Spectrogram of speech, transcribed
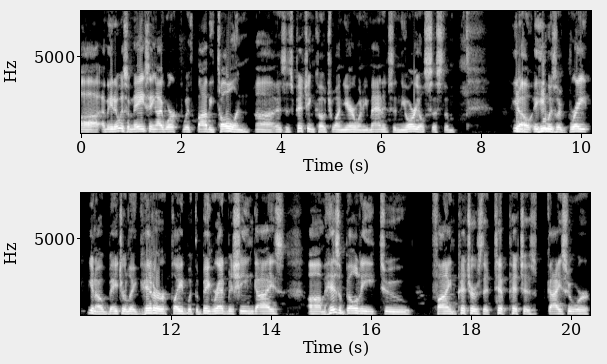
uh, I mean, it was amazing. I worked with Bobby Tolan uh, as his pitching coach one year when he managed in the Orioles system. You know, he was a great, you know, major league hitter, played with the big red machine guys. Um, his ability to find pitchers that tip pitches, guys who were,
